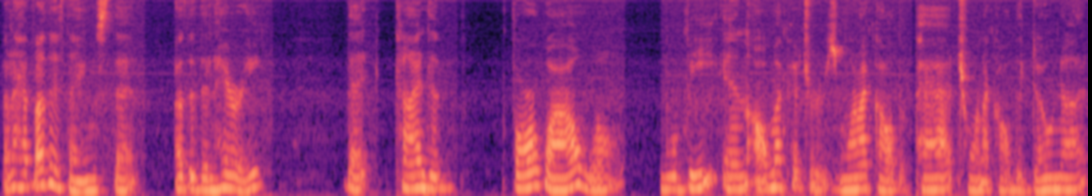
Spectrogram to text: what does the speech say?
But I have other things that, other than Harry, that kind of, for a while, will will be in all my pictures. One I call the patch, one I call the donut.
